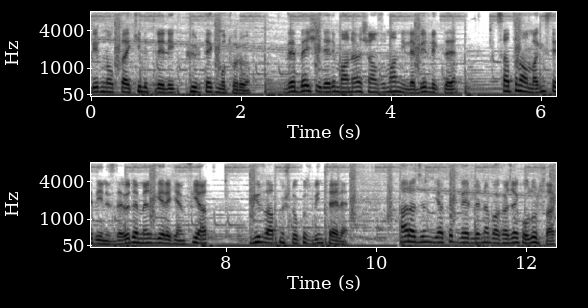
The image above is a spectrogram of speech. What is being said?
1.2 litrelik PureTech motoru ve 5 ileri manuel şanzıman ile birlikte satın almak istediğinizde ödemeniz gereken fiyat 169.000 TL. Aracın yakıt verilerine bakacak olursak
